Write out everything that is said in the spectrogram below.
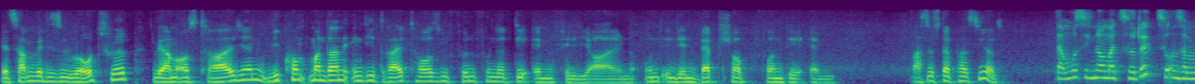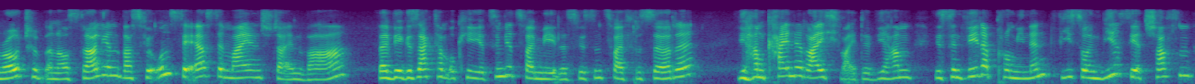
Jetzt haben wir diesen Roadtrip. Wir haben Australien. Wie kommt man dann in die 3500 DM-Filialen und in den Webshop von DM? Was ist da passiert? da muss ich nochmal zurück zu unserem Roadtrip in Australien, was für uns der erste Meilenstein war, weil wir gesagt haben, okay, jetzt sind wir zwei Mädels, wir sind zwei Friseure, wir haben keine Reichweite, wir haben, wir sind weder prominent, wie sollen wir es jetzt schaffen,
